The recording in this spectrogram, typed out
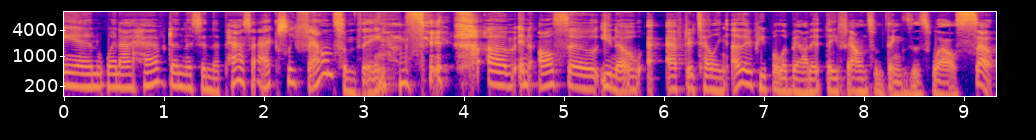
And when I have done this in the past, I actually found some things. um, and also, you know, after telling other people about it, they found some things as well. So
